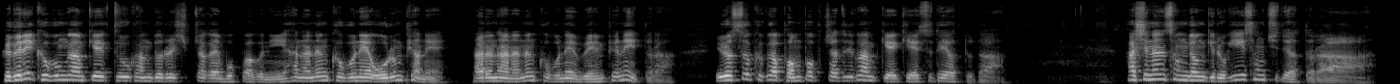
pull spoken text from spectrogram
그들이 그분과 함께 두 강도를 십자가에 못 박으니 하나는 그분의 오른편에 다른 하나는 그분의 왼편에 있더라. 이로써 그가 범법자들과 함께 계수되었도다. 하시는 성경 기록이 성취되었더라.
